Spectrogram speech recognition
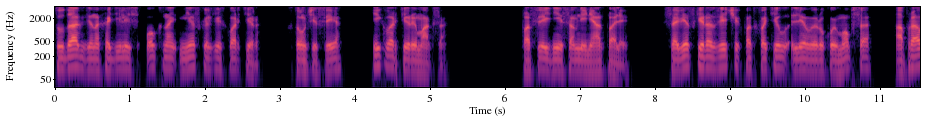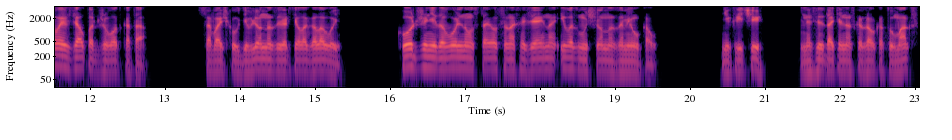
Туда, где находились окна нескольких квартир, в том числе и квартиры Макса. Последние сомнения отпали. Советский разведчик подхватил левой рукой мопса, а правой взял под живот кота. Собачка удивленно завертела головой. Кот же недовольно уставился на хозяина и возмущенно замяукал. «Не кричи», — назидательно сказал коту Макс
